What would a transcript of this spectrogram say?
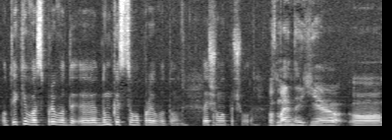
От які у вас приводи е, думки з цього приводу? Те, що ми почули? В мене є о,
